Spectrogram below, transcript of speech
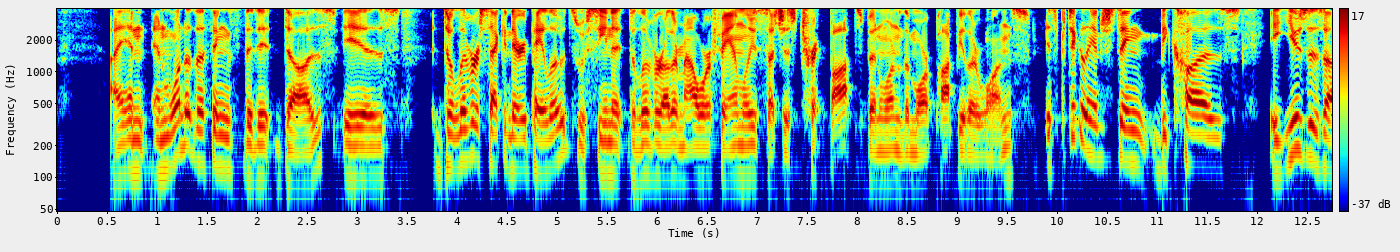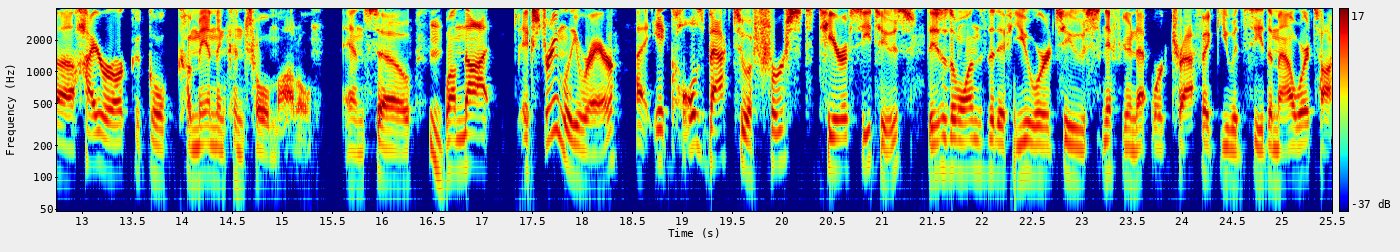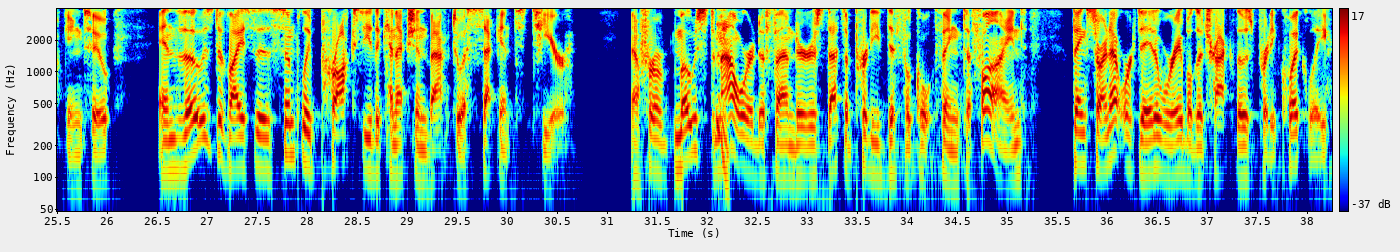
Uh, and, and one of the things that it does is deliver secondary payloads. We've seen it deliver other malware families, such as TrickBot's been one of the more popular ones. It's particularly interesting because it uses a hierarchical command and control model. And so, hmm. while not extremely rare. Uh, it calls back to a first tier of C2s. These are the ones that if you were to sniff your network traffic, you would see the malware talking to. And those devices simply proxy the connection back to a second tier. Now, for most hmm. malware defenders, that's a pretty difficult thing to find. Thanks to our network data, we're able to track those pretty quickly.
